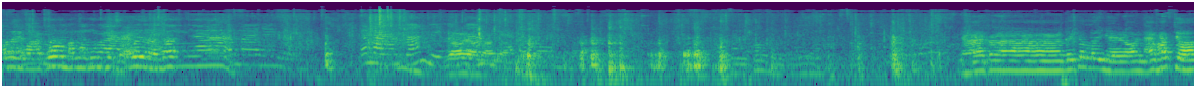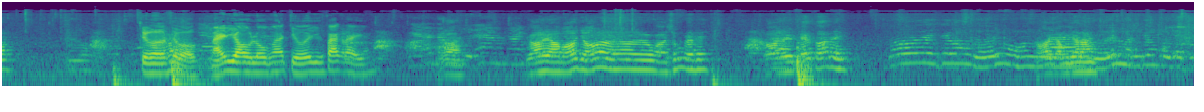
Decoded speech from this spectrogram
ở đây quà cô mạnh muốn chia sẻ với rồi đó nha Cảm ơn anh đến gì rồi rồi rồi rồi dạ có đi cách ly về rồi nãy phát chưa chưa sư phụ nãy vô luôn á chưa phát đây. Rồi rồi rồi bỏ chỗ ờ, xuống đây đi. Rồi kéo tới đi rồi cho con gửi một phần Rồi, dòng quà đây. gửi mình cho một giờ chị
